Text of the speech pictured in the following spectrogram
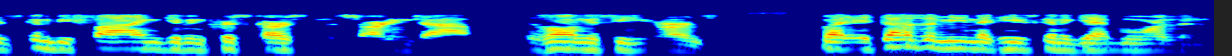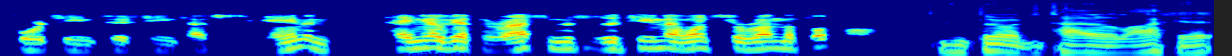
is going to be fine giving Chris Carson the starting job as long as he earns it. But it doesn't mean that he's going to get more than 14, 15 touches a game, and Penny will get the rest. And this is a team that wants to run the football. And throw it to Tyler Lockett.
